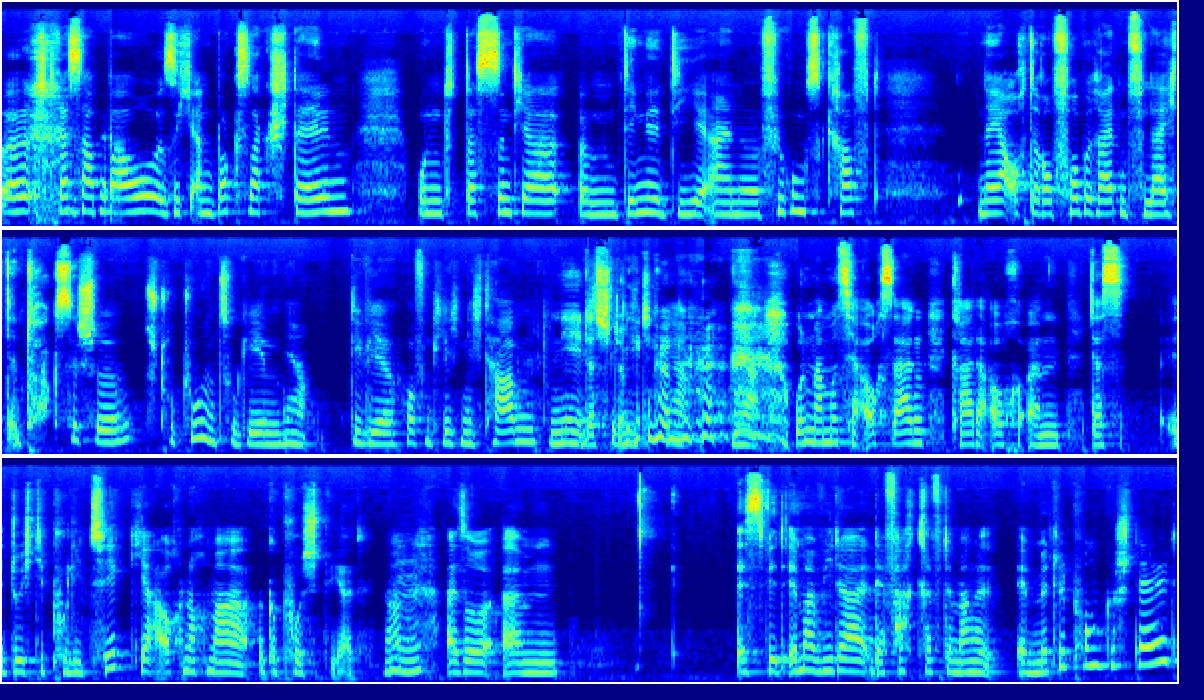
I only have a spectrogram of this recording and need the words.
äh, Stressabbau, ja. sich an Boxsack stellen. Und das sind ja ähm, Dinge, die eine Führungskraft naja auch darauf vorbereiten, vielleicht in toxische Strukturen zu gehen. Ja die wir hoffentlich nicht haben. Nee, das stimmt. Ja, ja. Und man muss ja auch sagen, gerade auch, ähm, dass durch die Politik ja auch nochmal gepusht wird. Ne? Mhm. Also ähm, es wird immer wieder der Fachkräftemangel im Mittelpunkt gestellt.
